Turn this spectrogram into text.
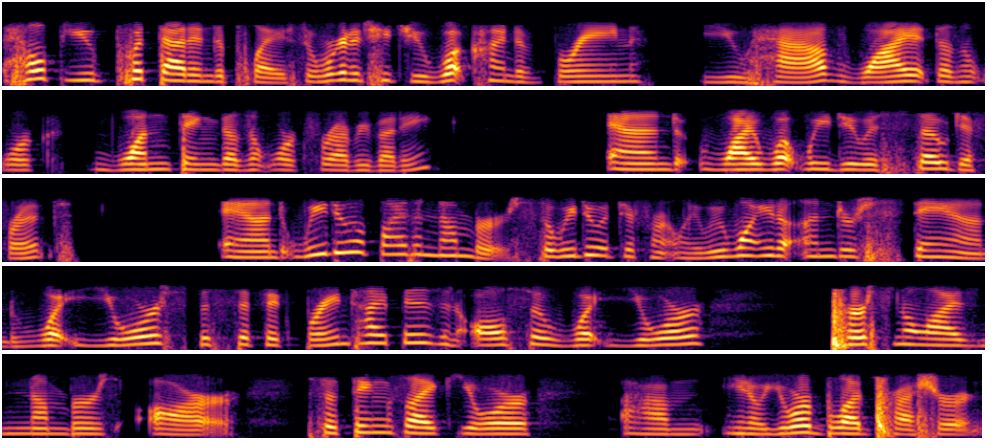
help you put that into place. So we're going to teach you what kind of brain you have, why it doesn't work, one thing doesn't work for everybody, and why what we do is so different. And we do it by the numbers, so we do it differently. We want you to understand what your specific brain type is and also what your personalized numbers are. So things like your um, you know your blood pressure,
